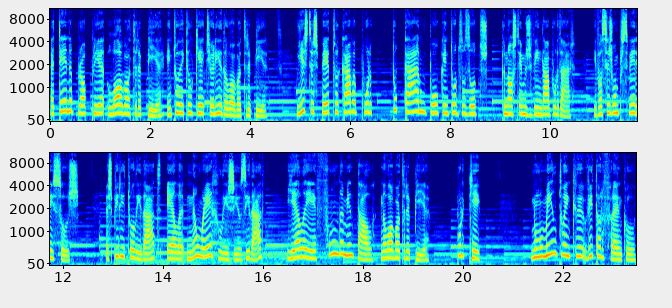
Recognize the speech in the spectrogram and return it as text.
até na própria logoterapia, em tudo aquilo que é a teoria da logoterapia. E este aspecto acaba por tocar um pouco em todos os outros que nós temos vindo a abordar. E vocês vão perceber isso hoje. A espiritualidade, ela não é religiosidade e ela é fundamental na logoterapia. Porquê? No momento em que Viktor Frankl uh,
